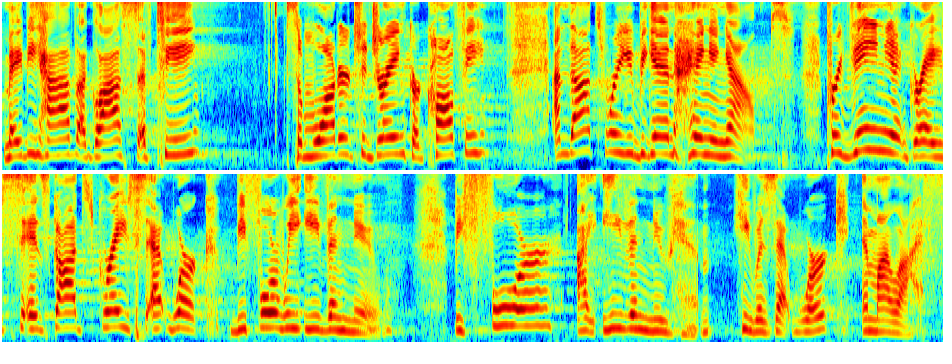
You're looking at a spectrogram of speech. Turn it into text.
maybe have a glass of tea some water to drink or coffee, and that's where you begin hanging out. Prevenient grace is God's grace at work before we even knew. Before I even knew Him, He was at work in my life.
